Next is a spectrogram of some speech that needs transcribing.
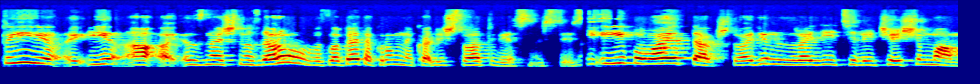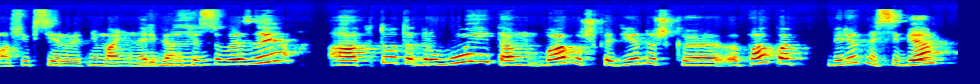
ты, и, а, а, значит, на здорового возлагает огромное количество ответственности. И, и бывает так, что один из родителей, чаще мама, фиксирует внимание на ребенке угу. с УВЗ, а кто-то другой, там бабушка, дедушка, папа берет на себя а, а,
